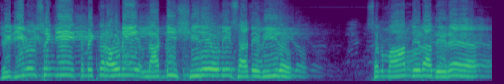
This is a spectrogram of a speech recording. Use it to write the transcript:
ਜਗਜੀਵਨ ਸਿੰਘ ਜੀ ਕਮੇਕਰ ਆਉਣੀ ਲਾਡੀ ਸ਼ੀਰੇ ਆਉਣੀ ਸਾਡੇ ਵੀਰ ਸਨਮਾਨ ਜਿਹੜਾ ਦੇ ਰਹੇ ਹੈ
